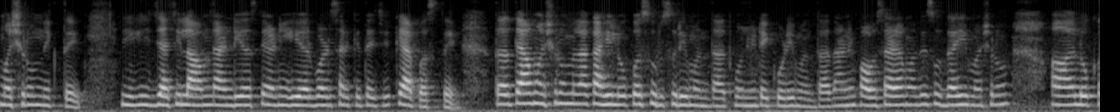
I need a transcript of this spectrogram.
मशरूम निघते. ज्याची लांब दांडी असते आणि इयरबडसारखी त्याची कॅप असते. तर त्या मशरूमला काही लोक सुरसुरी म्हणतात कोणी टेकोडी म्हणतात आणि पावसाळ्यामध्ये सुद्धा ही मशरूम लोक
